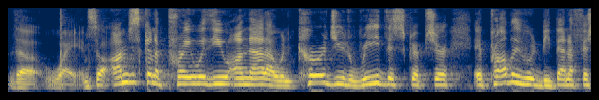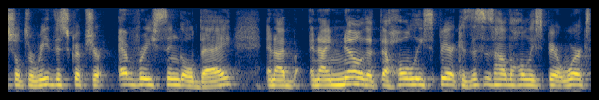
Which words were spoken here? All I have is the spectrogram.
the way. And so I'm just going to pray with you on that. I would encourage you to read the scripture. It probably would be beneficial to read the scripture every single day. And I and I know that the Holy Spirit because this is how the Holy Spirit works,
